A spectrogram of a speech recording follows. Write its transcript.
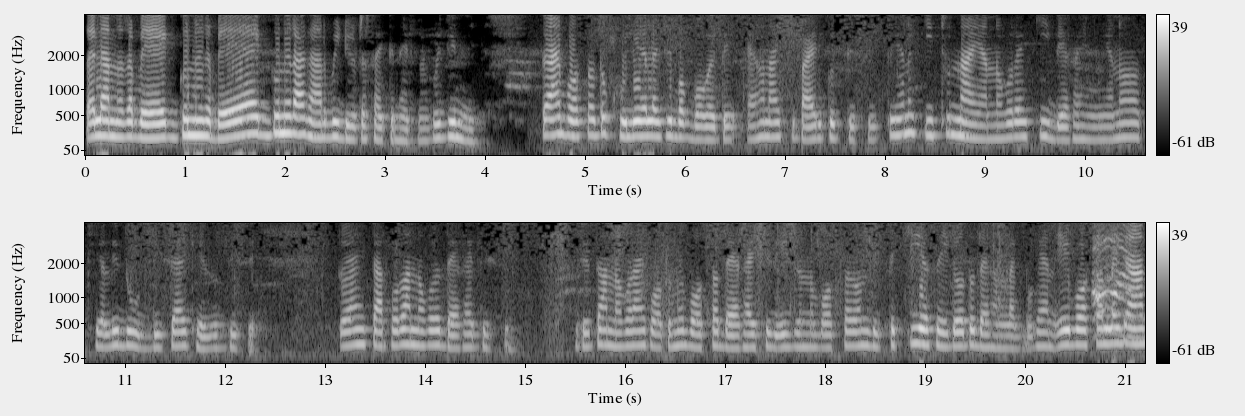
তাইলে আপনারা ব্যাগ গুণের ব্যাগ গুণের আগে আর ভিডিওটা চাইতে নাইবেন বুঝিনি তো আমি বস্তা তো খুলিয়ে লাইছি বক বগাইতে, এখন আর কি বাইর করতেছি? তো এখানে কিছু নাই রান্না করে কি দেখাই এন খেয়ালি দুধ দিছে আর খেজুর দিছে। তো আমি তারপর রান্না করে দেখাই দিচ্ছি যেহেতু রান্না করে আমি প্রথমে বস্তা দেখাইছি এই জন্য বস্তার দেখতে কি আছে এটাও তো দেখান লাগবে। কেন? এই বস্তার লাগে আর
